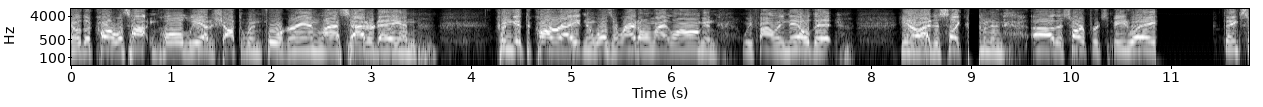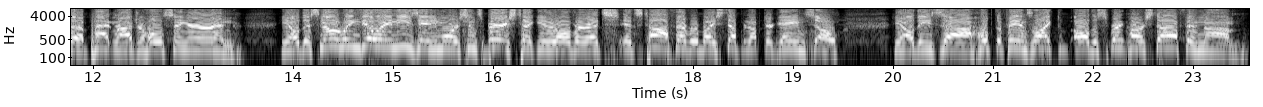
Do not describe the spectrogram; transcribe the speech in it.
know the car was hot and cold. We had a shot to win four grand last Saturday, and couldn't get the car right, and it wasn't right all night long, and we finally nailed it. You know, I just like coming in uh, this Hartford Speedway. Thanks to Pat and Roger Holsinger, and you know this non-wing deal ain't easy anymore since Barry's taking it over. It's it's tough. Everybody's stepping up their game, so you know, these, uh, hope the fans liked all the sprint car stuff and, um,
